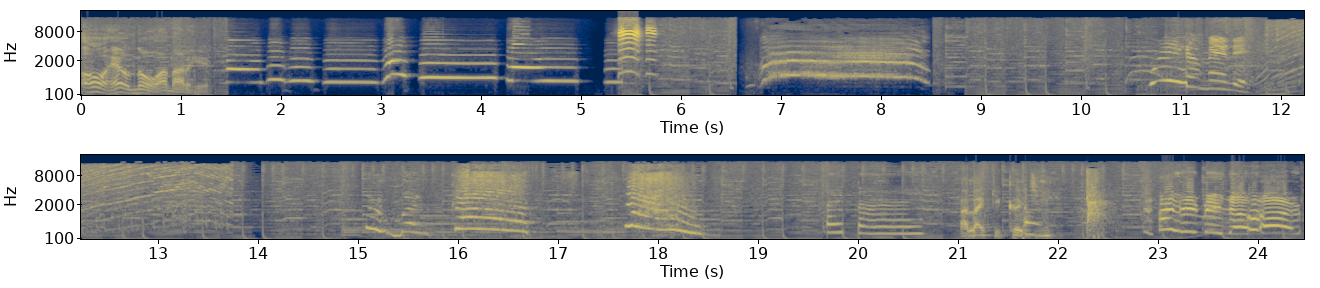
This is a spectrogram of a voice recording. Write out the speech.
Oh, hell no, I'm out of here. Oh my god! Wow! Bye bye. I like your cut, G. I didn't mean no harm!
